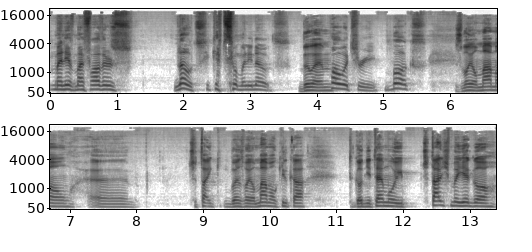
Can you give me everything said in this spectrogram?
many of my father's notes. He kept so many notes Byłem poetry, books. z moją mamą, e, czytaj, byłem z moją mamą kilka tygodni temu i czytaliśmy jego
